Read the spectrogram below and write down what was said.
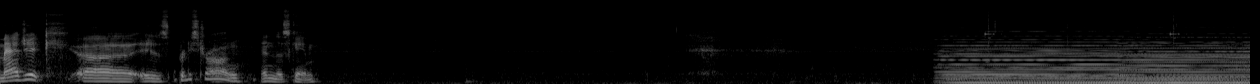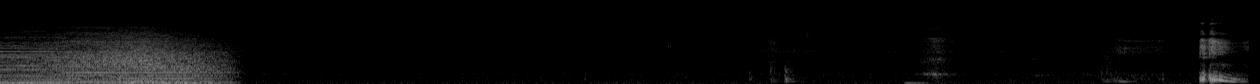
Magic uh, is pretty strong in this game.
